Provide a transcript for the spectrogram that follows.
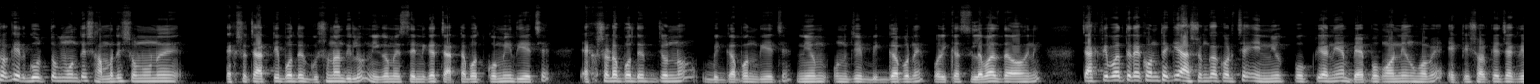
সরকারের গুরুত্বপূর্ণ মন্ত্রী সাংবাদিক সম্মেলনে একশো চারটি পদের ঘোষণা দিল। নিগমের শ্রেণীকে চারটা পদ কমিয়ে দিয়েছে। একশোটা পদের জন্য বিজ্ঞাপন দিয়েছে। নিয়ম অনুযায়ী বিজ্ঞাপনে পরীক্ষার সিলেবাস দেওয়া হয়নি। চাকরিপত্রের এখন থেকে আশঙ্কা করছে, এই নিয়োগ প্রক্রিয়া নিয়ে ব্যাপক অনিয়ম হবে। একটি সরকারি চাকরি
